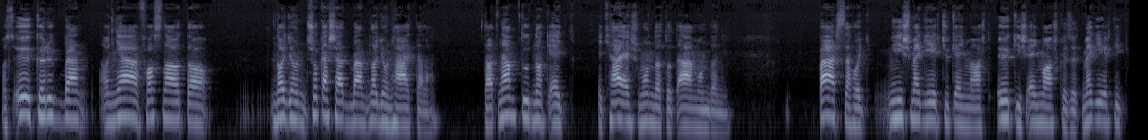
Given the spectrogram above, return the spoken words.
Az ő körükben a nyelv használata nagyon, sok esetben nagyon hájtelen. Tehát nem tudnak egy egy helyes mondatot elmondani. Persze, hogy mi is megértjük egymást, ők is egymás között megértik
